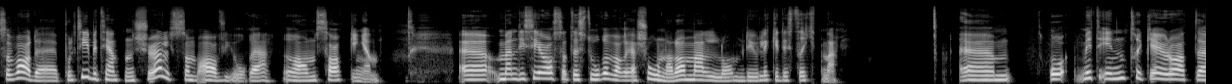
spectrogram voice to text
så var det politibetjenten sjøl som avgjorde ransakingen. Eh, men de sier også at det er store variasjoner da mellom de ulike distriktene. Eh, og mitt inntrykk er jo da at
